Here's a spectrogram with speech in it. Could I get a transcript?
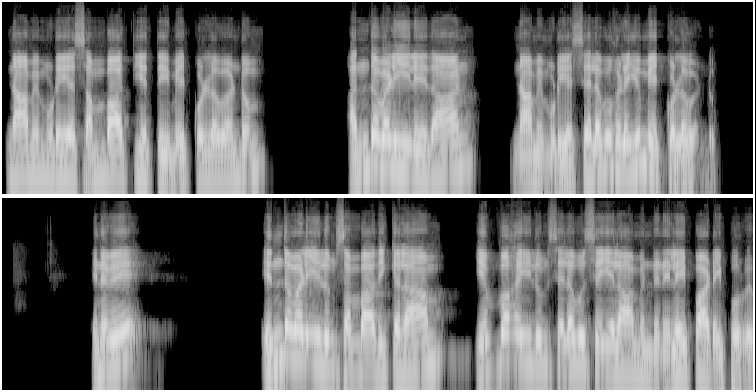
நாம் எம்முடைய சம்பாத்தியத்தை மேற்கொள்ள வேண்டும். அந்த வழியிலே தான் நாம் எம்முடைய செலவுகளையும் மேற்கொள்ள வேண்டும். எனவே எந்த வழியிலும் சம்பாதிக்கலாம் எவ்வகையிலும் செலவு செய்யலாம் என்ற நிலைப்பாடை பொறு-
